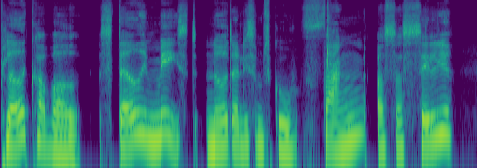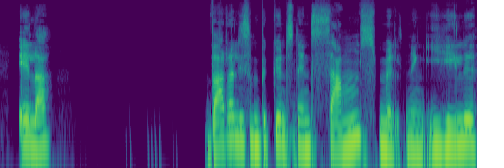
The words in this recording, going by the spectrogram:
pladecoveret stadig mest noget, der ligesom skulle fange og så sælge, eller var der ligesom begyndt sådan en sammensmeltning i hele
